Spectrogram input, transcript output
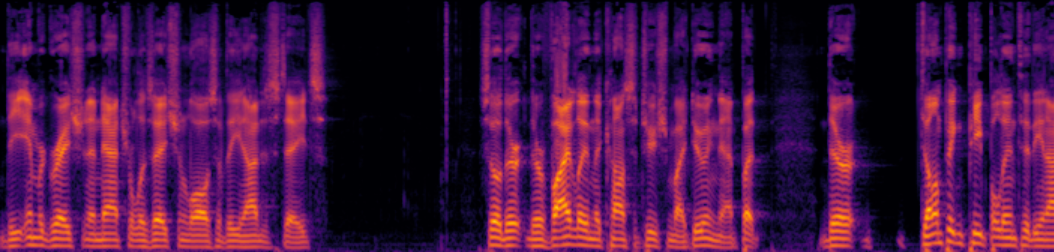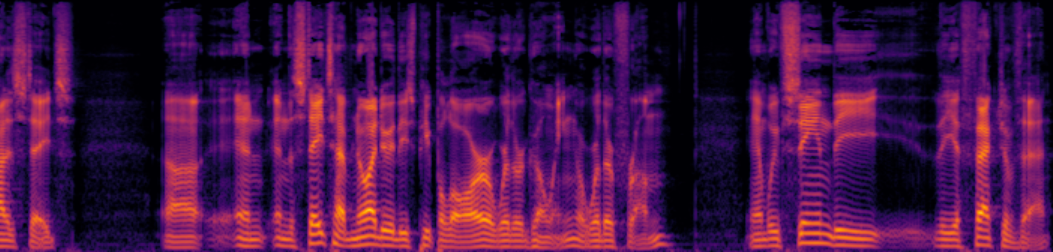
the immigration and naturalization laws of the United States. So they're they're violating the Constitution by doing that, but they're dumping people into the United States, uh, and and the states have no idea who these people are or where they're going or where they're from, and we've seen the the effect of that.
